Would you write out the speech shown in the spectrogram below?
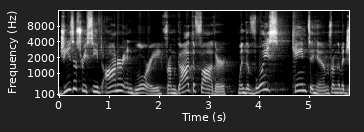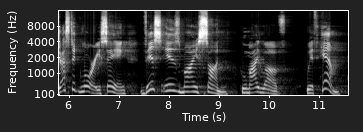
Jesus received honor and glory from God the Father when the voice came to him from the majestic glory saying, This is my Son, whom I love. With him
